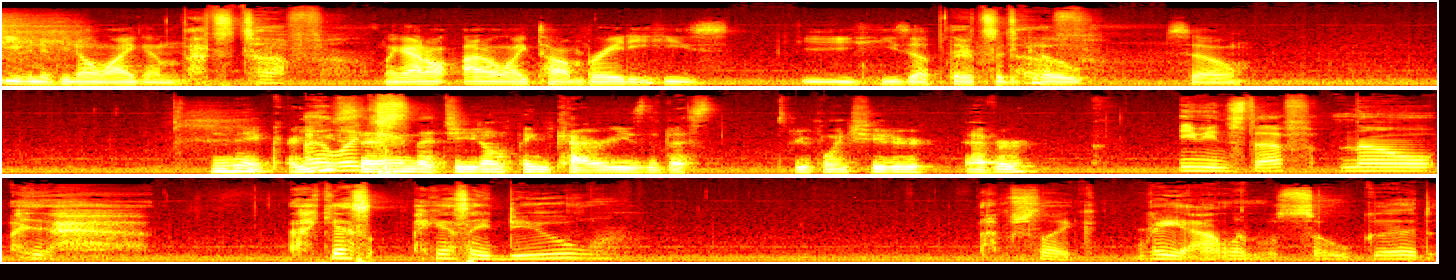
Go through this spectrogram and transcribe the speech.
even if you don't like him. That's tough. Like I don't. I don't like Tom Brady. He's he, he's up there That's for the tough. goat. So Nick, are you like- saying that you don't think Kyrie is the best three point shooter ever? You mean Steph? No, I, I guess I guess I do. I'm just like Ray Allen was so good.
